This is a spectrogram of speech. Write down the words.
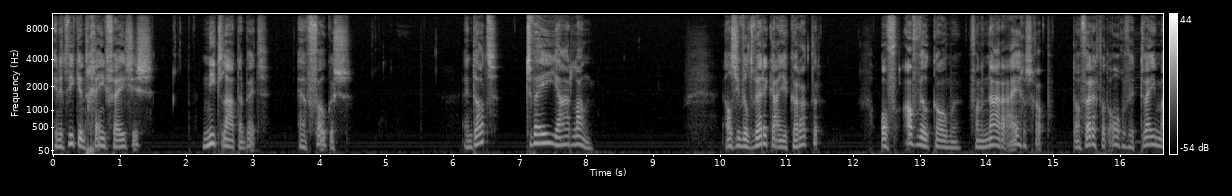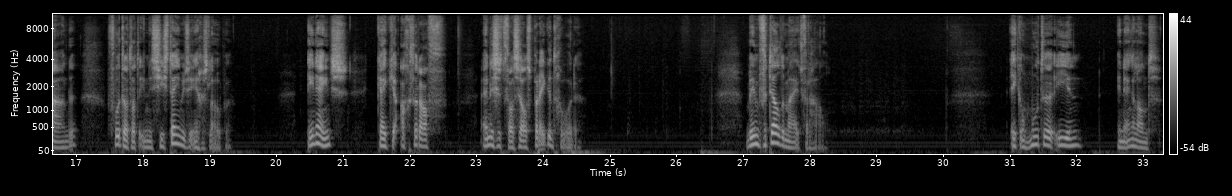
In het weekend geen feestjes, niet laat naar bed en focus. En dat twee jaar lang. Als je wilt werken aan je karakter of af wil komen van een nare eigenschap, dan vergt dat ongeveer twee maanden voordat dat in het systeem is ingeslopen. Ineens kijk je achteraf en is het vanzelfsprekend geworden. Wim vertelde mij het verhaal. Ik ontmoette Ian in Engeland.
